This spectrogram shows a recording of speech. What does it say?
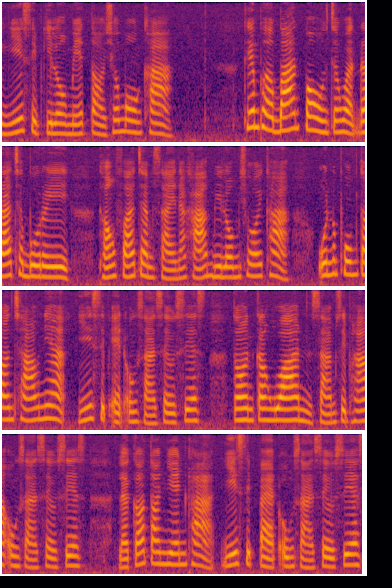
10-20 กิโลเมตรต่อชั่วโมงค่ะ ที่อำเภอบ้านโป่ง จังหวัดราชบุรี ท้องฟ้าแจ่มใสนะคะ มีลมโชยค่ะ อุณหภูมิตอนเช้าเนี่ย 21 องศาเซลเซียส ตอนกลางวัน 35 องศาเซลเซียส และก็ตอนเย็นค่ะ 28 องศาเซลเซียส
